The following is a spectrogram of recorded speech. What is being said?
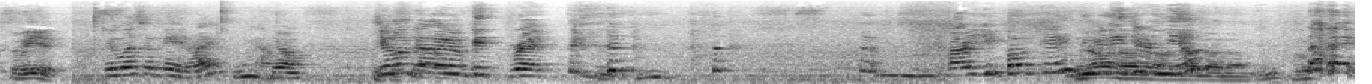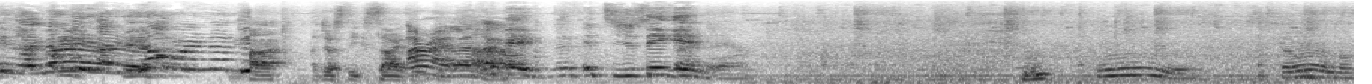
sweet. It was okay, right? Yeah. You look a little bit red. Are you okay? Do you need your meal? no, no. He's like, no, no, no, no, we're not. Uh, I'm just excited. All right, let's go. Okay, It's just Dig in. Yeah. Mm. Adorable.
